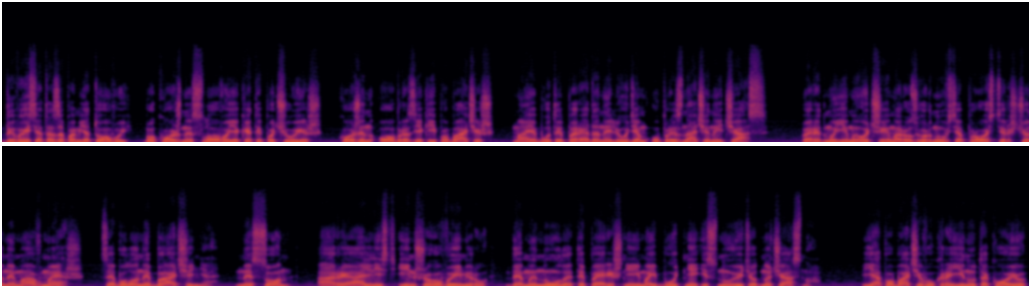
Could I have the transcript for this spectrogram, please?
Дивися та запам'ятовуй, бо кожне слово, яке ти почуєш, кожен образ, який побачиш, має бути переданий людям у призначений час. Перед моїми очима розгорнувся простір, що не мав меж. Це було не бачення, не сон, а реальність іншого виміру, де минуле, теперішнє і майбутнє існують одночасно. Я побачив Україну такою,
